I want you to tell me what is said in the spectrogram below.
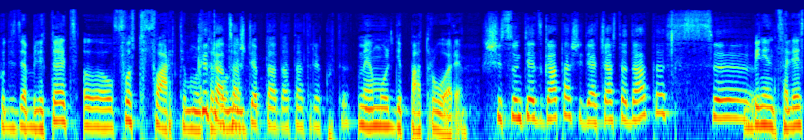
cu dizabilități, uh, au fost foarte mulți. Cât ați așteptat data trecută? Mai mult de 4 ore. Și sunteți gata și de această dată să Bineînțeles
